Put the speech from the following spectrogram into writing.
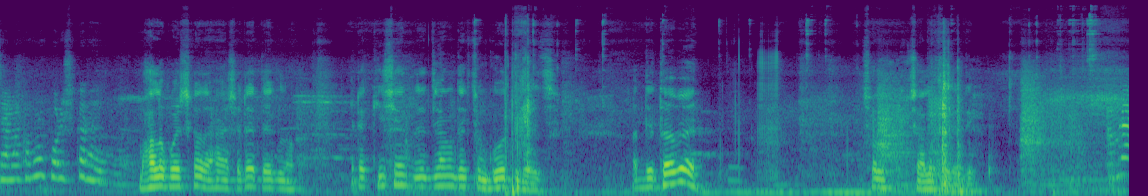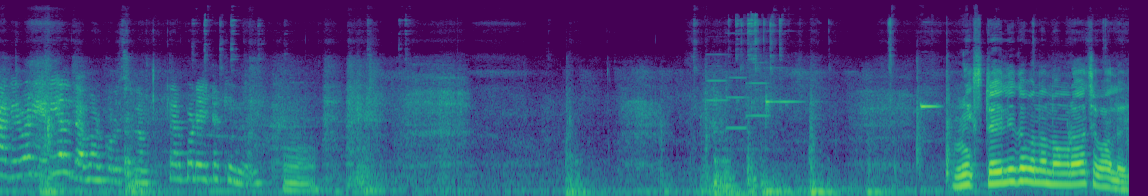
জামা কাপড় পরিষ্কার হয়ে ভালো পরিষ্কার হ্যাঁ সেটাই দেখলাম। এটা কিসের যেন দেখছি গোদ রয়েছে আর দিতে হবে? চলো চালু করে দিই। আমরা আগের বার এরিয়াল ব্যবহার করেছিলাম তারপরে এটা কিনলাম। হুম। মিক্স ডাইলি দেবো না নোংরা আছে ভালোই।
